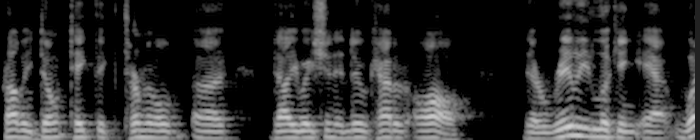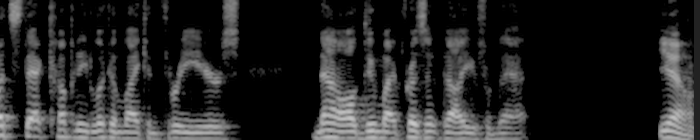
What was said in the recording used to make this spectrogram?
probably don't take the terminal uh, valuation into account at all. They're really looking at what's that company looking like in three years. Now I'll do my present value from that. Yeah,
